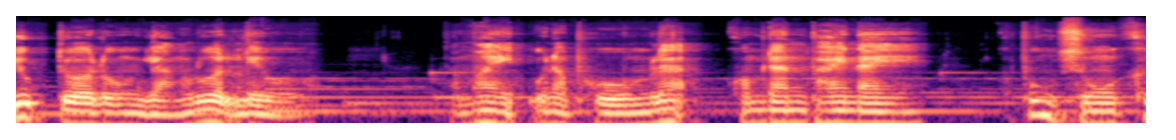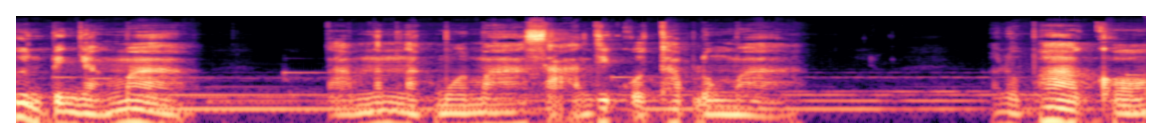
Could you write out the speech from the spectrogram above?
ยุบตัวลงอย่างรวดเร็วทำให้อุณหภูมิและความดันภายใน พุ่งสูงขึ้นเป็นอย่างมาก ตามน้ำหนักมวลมหาศาลที่กดทับลงมา อนุภาคของ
